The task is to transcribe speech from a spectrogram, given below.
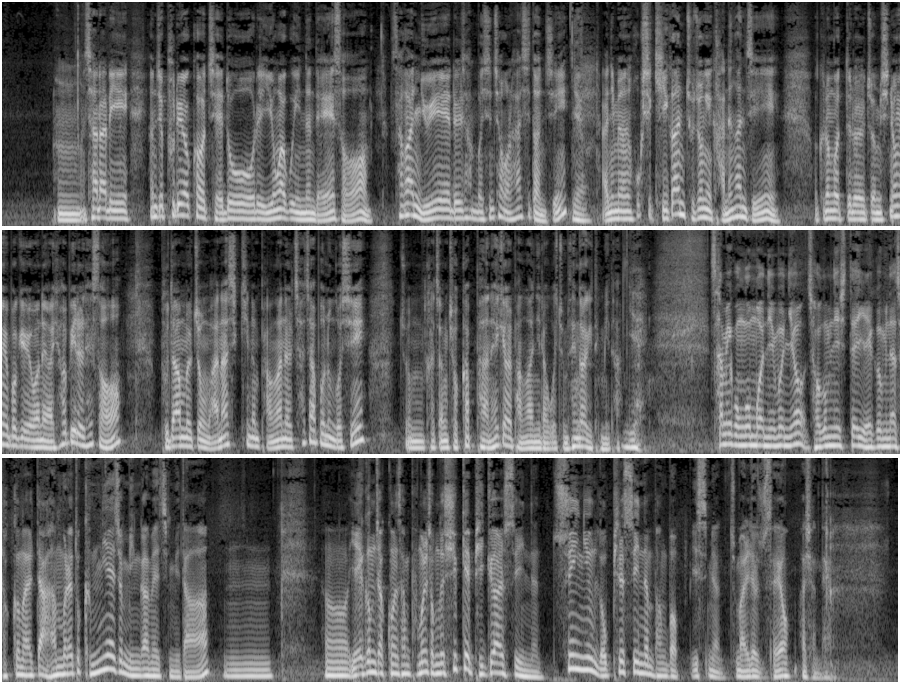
음, 차라리 현재 프리워크아웃 제도를 이용하고 있는 내에서 상환 유예를 한번 신청을 하시던지 예. 아니면 혹시 기간 조정이 가능한지 그런 것들을 좀 신용회복위원회와 협의를 해서 부담을 좀 완화시키는 방안을 찾아보는 것이 좀 가장 적합한 해결 방안이라고 좀 생각이 듭니다. 예. 3200번님은요, 저금리 시대 예금이나 적금할 때 아무래도 금리에 좀 민감해집니다. 음, 어, 예금 적금 상품을 좀 더 쉽게 비교할 수 있는 수익률 높일 수 있는 방법 있으면 좀 알려주세요. 하셨네요.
